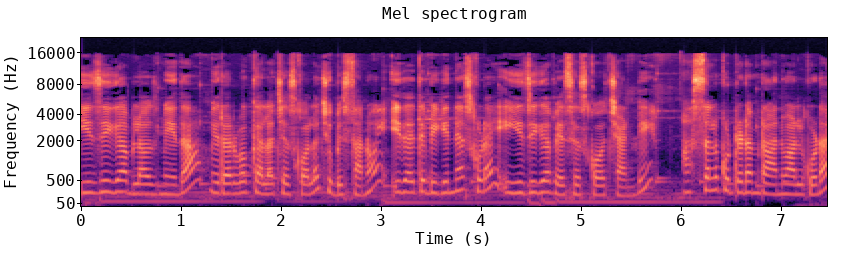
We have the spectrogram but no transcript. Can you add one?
ఈజీగా బ్లౌజ్ మీద మిర్రర్ వర్క్ ఎలా చేసుకోవాలో చూపిస్తాను. ఇదైతే బిగినర్స్ కూడా ఈజీగా వేసేసుకోవచ్చు అండి అస్సలు కుట్టడం రాని వాళ్ళు కూడా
